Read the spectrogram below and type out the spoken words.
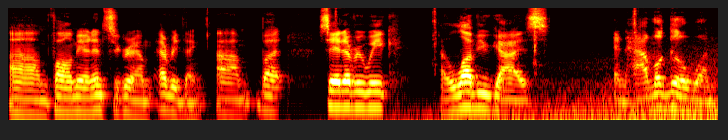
Um, follow me on Instagram, everything. Um, but say it every week. I love you guys and have a good one.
